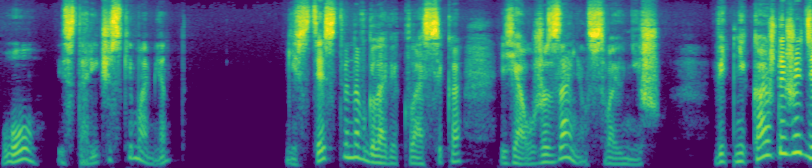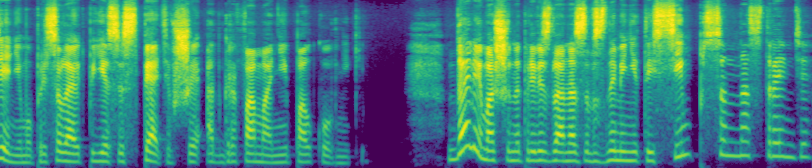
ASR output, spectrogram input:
О, исторический момент. Естественно, в голове классика я уже занял свою нишу. Ведь не каждый же день ему присылают пьесы, спятившие от графомании полковники. Далее машина привезла нас в знаменитый Симпсон на стренде,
